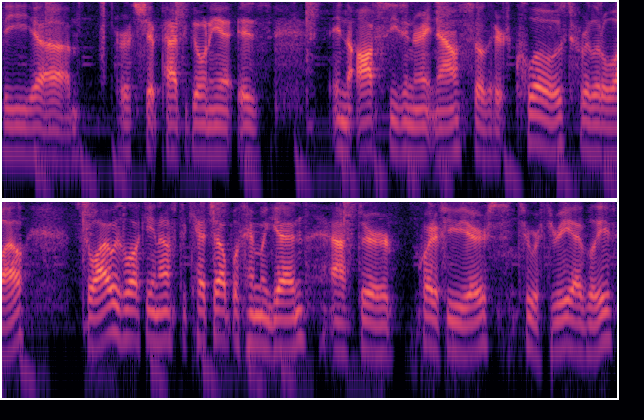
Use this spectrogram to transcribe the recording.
the um, Earthship Patagonia is in the off season right now, so they're closed for a little while. So I was lucky enough to catch up with him again after quite a few years, two or three, I believe.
